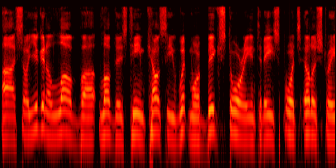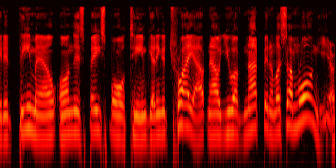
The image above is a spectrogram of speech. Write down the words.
Uh, so you're going to love uh, love this team. Kelsey Whitmore, big story in today's Sports Illustrated, female on this baseball team getting a tryout. Now you have not been, unless I'm wrong here,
